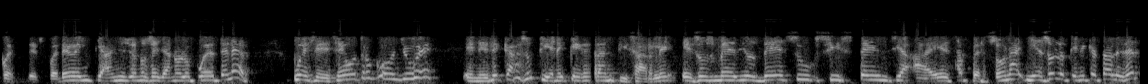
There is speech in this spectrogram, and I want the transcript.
pues después de 20 años, yo no sé, ya no lo puede tener? Pues ese otro cónyuge en ese caso tiene que garantizarle esos medios de subsistencia a esa persona y eso lo tiene que establecer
